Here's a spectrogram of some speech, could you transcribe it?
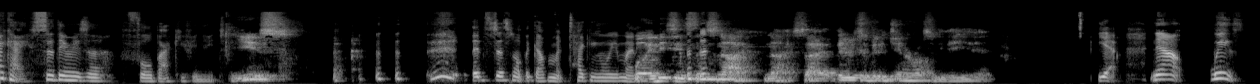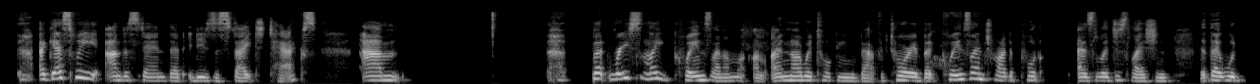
Okay, so there is a fallback if you need to. Yes. it's just not the government taking all your money. Well, in this instance, no, no. So there is a bit of generosity there, yeah. Yeah. Now, we I guess we understand that it is a state tax. Um, but recently, Queensland, I'm, i know we're talking about Victoria, but Queensland tried to put as legislation that they would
